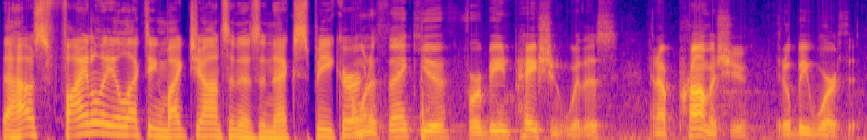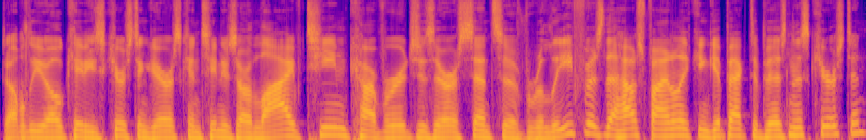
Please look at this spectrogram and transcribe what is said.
The House finally electing Mike Johnson as the next speaker. I want to thank you for being patient with us, and I promise you it'll be worth it. WOKV's Kirstin Garriss continues our live team coverage. Is there a sense of relief as the House finally can get back to business, Kirstin?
